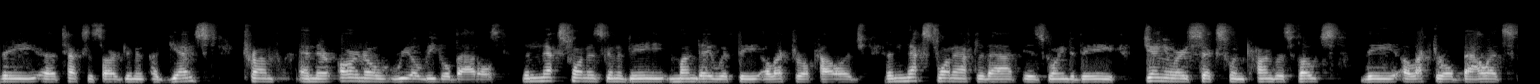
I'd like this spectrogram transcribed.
the uh, Texas argument against Trump, and there are no real legal battles. The next one is going to be Monday with the Electoral College. The next one after that is going to be January 6th when Congress votes the electoral ballots.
